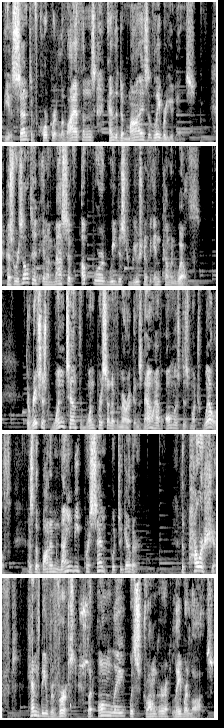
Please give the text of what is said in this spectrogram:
the ascent of corporate leviathans and the demise of labor unions, has resulted in a massive upward redistribution of income and wealth. The richest one-tenth of 1% of Americans now have almost as much wealth as the bottom 90% put together. The power shift can be reversed, but only with stronger labor laws,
